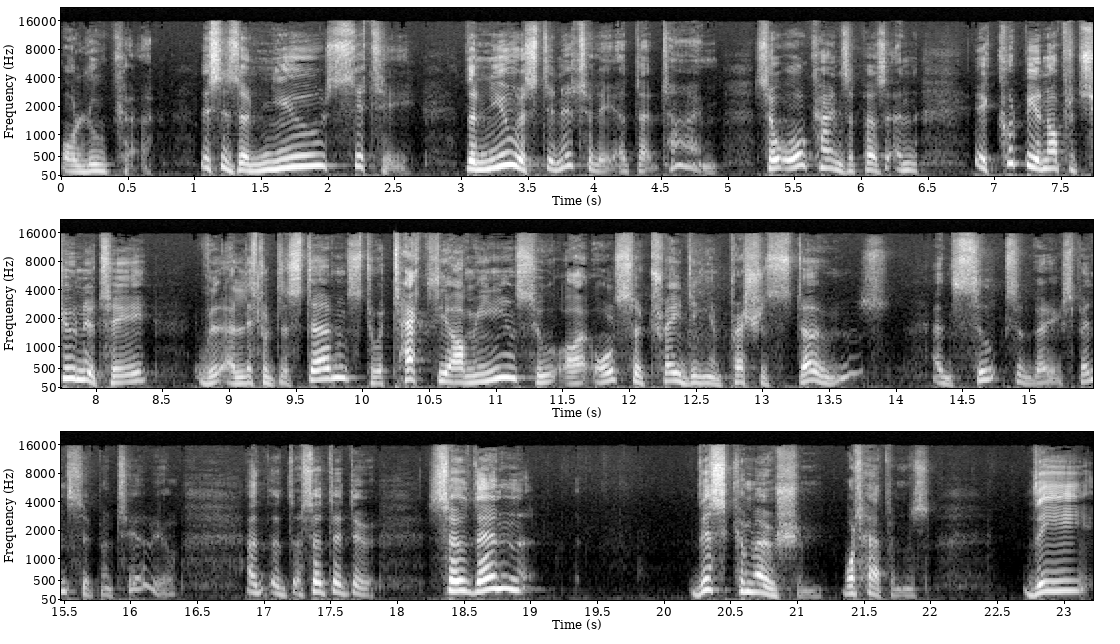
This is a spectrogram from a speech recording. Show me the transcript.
or Lucca. This is a new city, the newest in Italy at that time. So all kinds of persons, and it could be an opportunity with a little disturbance to attack the Armenians who are also trading in precious stones and silks and very expensive material. And so they do. So then this commotion, what happens? The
